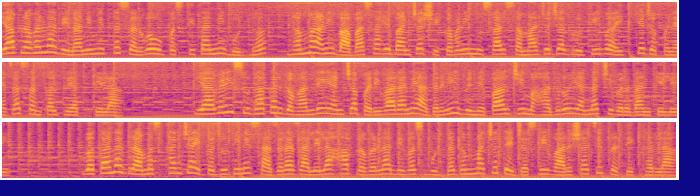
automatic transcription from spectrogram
या प्रवर्णा दिनानिमित्त सर्व उपस्थितांनी बुद्ध धम्म आणि बाबासाहेबांच्या शिकवणीनुसार समाजजागृती व ऐक्य जपण्याचा संकल्प व्यक्त केला. यावेळी सुधाकर गव्हांदे यांच्या परिवाराने आदरणीय विनेपालजी महाधरो यांना चिवरदान केले. वकाना ग्रामस्थांच्या एकजुटीने साजरा झालेला हा प्रवर्णा दिवस बुद्ध धम्माच्या तेजस्वी वारशाचे प्रतीक ठरला.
